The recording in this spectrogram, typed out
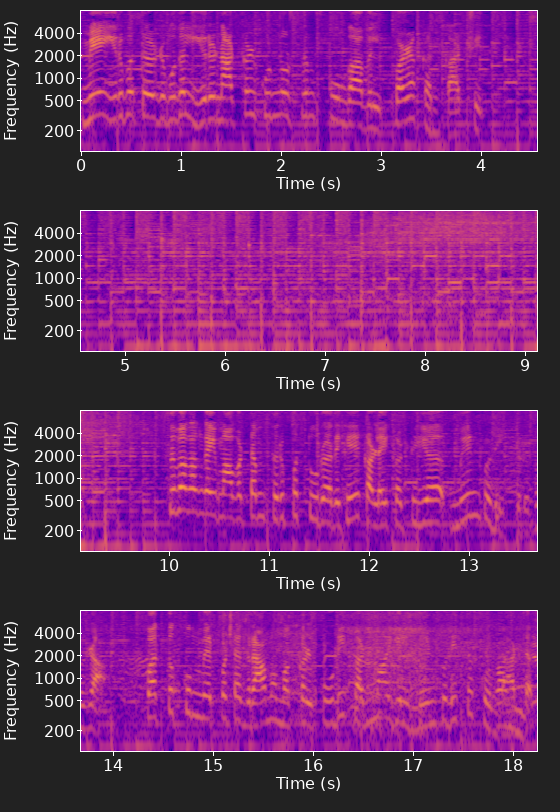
மே இருபத்தேழு முதல் இரு நாட்கள் குன்னூர் சிம்ஸ் பூங்காவில் பழக்கண்காட்சி மாவட்டம் திருப்பத்தூர் அருகே களை கட்டிய மீன்பிடி திருவிழா. பத்துக்கும் மேற்பட்ட கிராம மக்கள் கூடி கண்மாயில் மீன்பிடித்து கொண்டாட்டம்.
